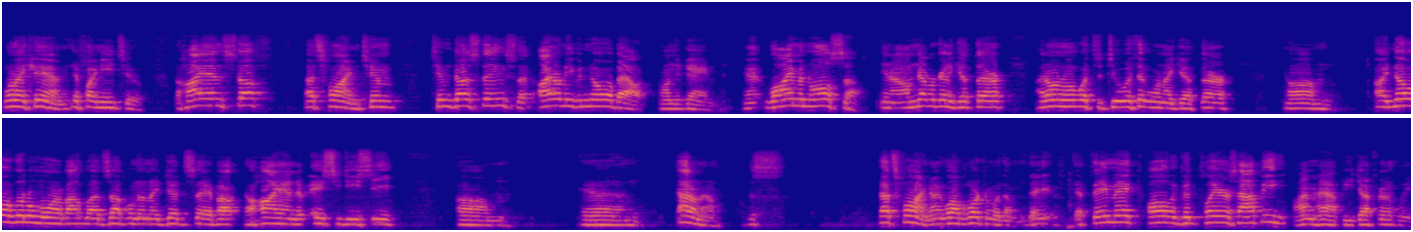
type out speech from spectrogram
When I can, if I need to. The high end stuff, that's fine. Tim Tim does things that I don't even know about on the game. And Lyman also. You know, I'm never going to get there. I don't know what to do with it when I get there. Um, I know a little more about Led Zeppelin than I did say about the high end of ACDC. Um, and I don't know. That's fine. I love working with them. They if they make all the good players happy, I'm happy definitely.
